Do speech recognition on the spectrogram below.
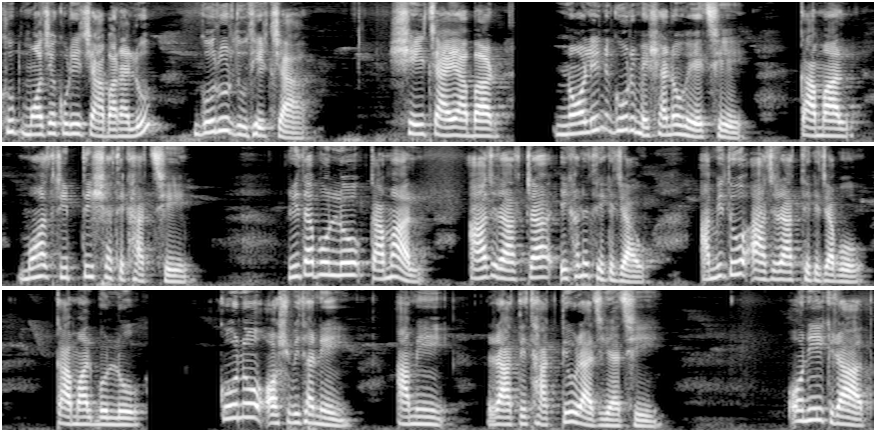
খুব মজা করে চা বানালো, গরুর দুধের চা। সেই চায়ে আবার নলেন গুড় মেশানো হয়েছে, কামাল মহা তৃপ্তির সাথে খাচ্ছে। রীতা বলল, কামাল, আজ রাতটা এখানে থেকে যাও, আমি তো আজ রাত থেকে যাব। কামাল বলল, কোনো অসুবিধা নেই, আমি রাতে থাকতেও রাজি আছি। অনেক রাত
